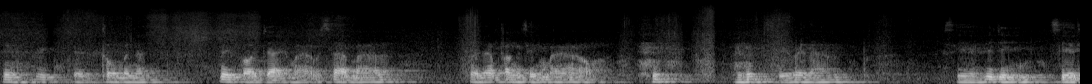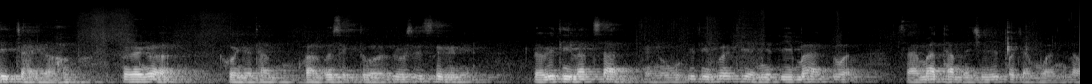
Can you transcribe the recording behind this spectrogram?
เนี่ยเกิดโทมนัสไม่พอใจมาอุตส่าห์มาแล้วเราจะฟังเสียงหมาเห่าเสียเวลา เสียที่จริงเสียที่ใจเรา เพราะฉะนั้นก็ควรจะทำความรู้สึกตัวรู้ซื่อๆเนี่ยโดยวิธีรัดสั้นอย่างรู้วิธีเพื่อเทียนเนี่ยดีมากด้วย สามารถทำในชีวิตประจำวันเรา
